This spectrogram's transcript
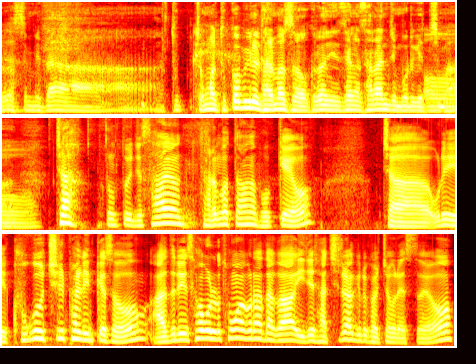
알겠습니다. 그렇습니다. 두- 정말 두꺼비를 닮아서 그런 인생을 살았는지 모르겠지만. 어. 자, 그럼 또 이제 사연 다른 것도 하나 볼게요. 자, 우리 9978님께서 아들이 서울로 통학을 하다가 이제 자취를 하기로 결정을 했어요.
